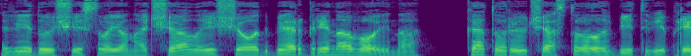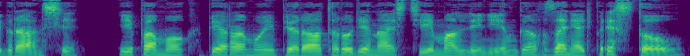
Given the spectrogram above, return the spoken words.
ведущий свое начало еще от Бергрина воина, который участвовал в битве при Грансе и помог первому императору династии Манлинингов занять престол.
